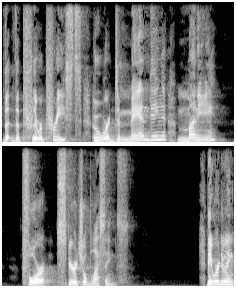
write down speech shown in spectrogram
The, the, there were priests who were demanding money for spiritual blessings. They were doing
